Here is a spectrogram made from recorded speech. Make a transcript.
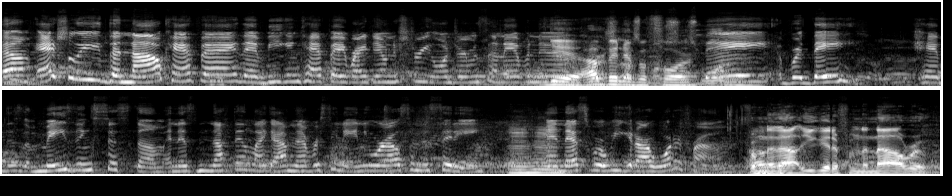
Um, actually, the Nile Cafe, that vegan cafe right down the street on Germantown Avenue. Yeah, I've been there before. They, but they have this amazing system, and it's nothing like I've never seen it anywhere else in the city. Mm-hmm. And that's where we get our water from. From the Nile, you get it from the Nile River.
